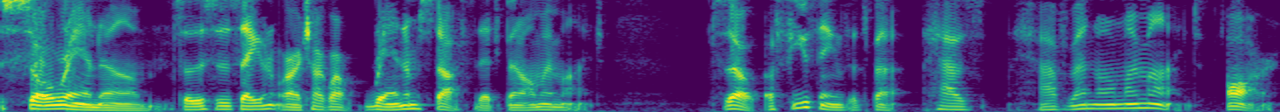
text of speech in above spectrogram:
so random. So this is a segment where I talk about random stuff that's been on my mind. So a few things that's been has have been on my mind are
